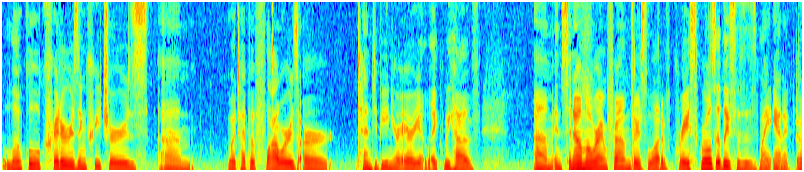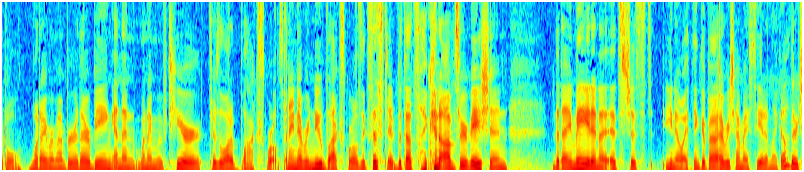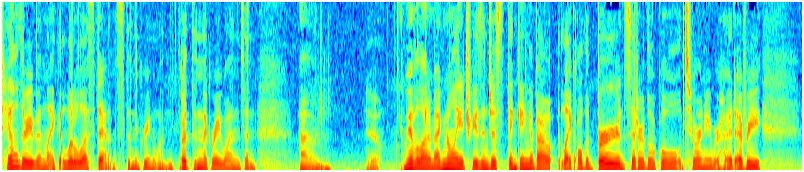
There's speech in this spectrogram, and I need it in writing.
local critters and creatures, um, what type of flowers are tend to be in your area? Like we have um, in Sonoma, where I'm from, there's a lot of gray squirrels. At least this is my anecdotal, what I remember there being. And then when I moved here, there's a lot of black squirrels. And I never knew black squirrels existed, but that's like an observation that I made. And it's just, you know, I think about every time I see it, I'm like, oh, their tails are even like a little less dense than the green ones or than the gray ones. And um, Yeah. we have a lot of magnolia trees and just thinking about like all the birds that are local to our neighborhood every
